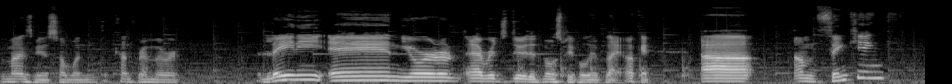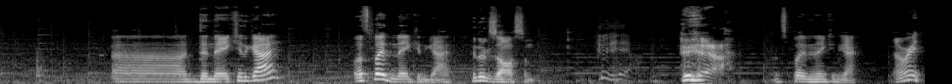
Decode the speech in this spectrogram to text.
Reminds me of someone. I can't remember. Lady and your average dude that most people will play. Okay. Uh, I'm thinking. Uh, the naked guy? Let's play the naked guy. He looks awesome. Yeah. Let's play the naked guy. Alright.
